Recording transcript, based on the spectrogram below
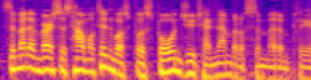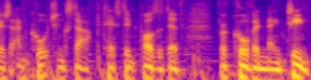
St Mirren versus Hamilton was postponed due to a number of St Mirren players and coaching staff testing positive for COVID 19.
